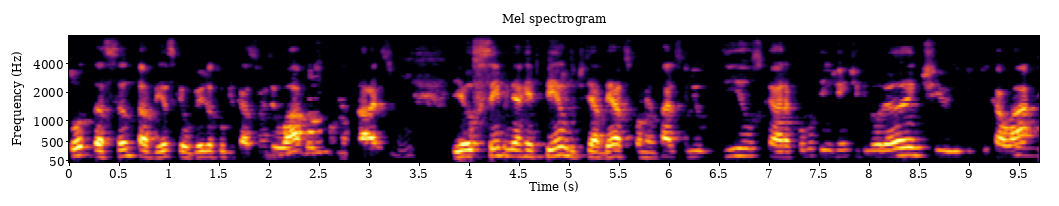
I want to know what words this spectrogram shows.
Toda santa vez que eu vejo as publicações, eu abro os comentários e eu sempre me arrependo de ter aberto os comentários, que, meu Deus, cara, como tem gente ignorante e fica lá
